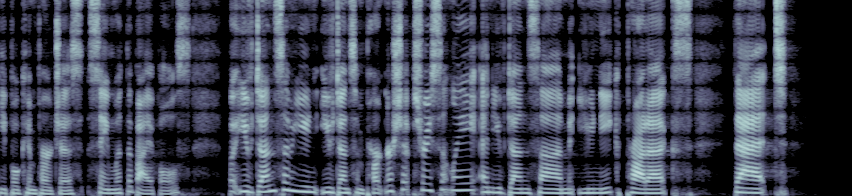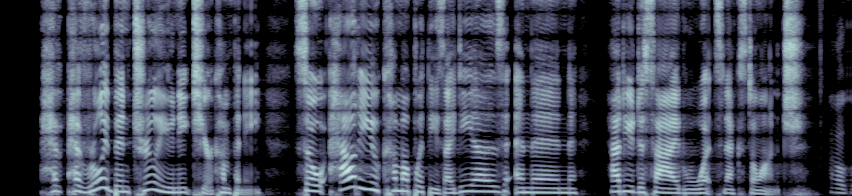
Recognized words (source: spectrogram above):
people can purchase. Same with the Bibles. But you've done some you've done some partnerships recently, and you've done some unique products that have, have really been truly unique to your company. So, how do you come up with these ideas and then how do you decide what's next to launch? Oh,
